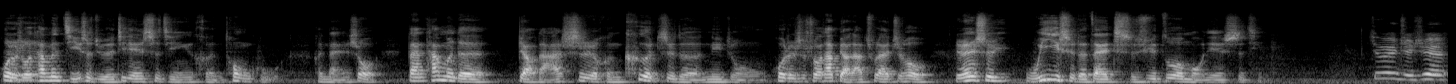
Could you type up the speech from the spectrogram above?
或者说他们即使觉得这件事情很痛苦、很难受，但他们的表达是很克制的那种，或者是说他表达出来之后，仍然是无意识的在持续做某件事情。就是只是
